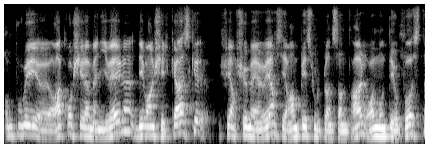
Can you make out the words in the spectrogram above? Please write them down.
On pouvait euh, raccrocher la manivelle, débrancher le casque, faire chemin inverse et ramper sous le plan central, remonter au poste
